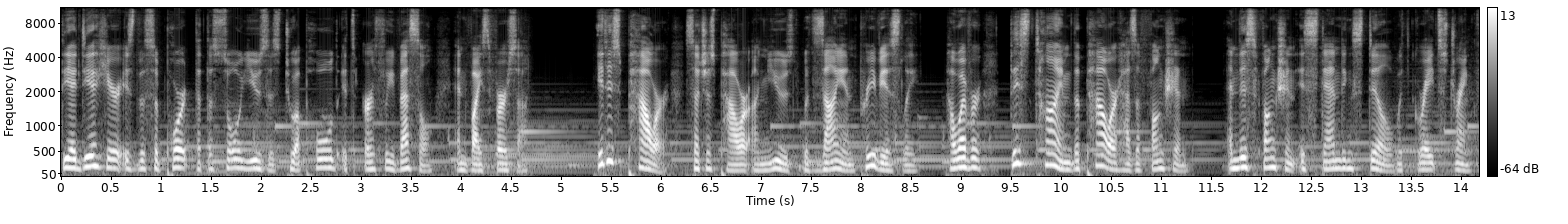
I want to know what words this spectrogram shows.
the idea here is the support that the soul uses to uphold its earthly vessel and vice versa. It is power, such as power unused with Zayin previously. However, this time the power has a function, and this function is standing still with great strength.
